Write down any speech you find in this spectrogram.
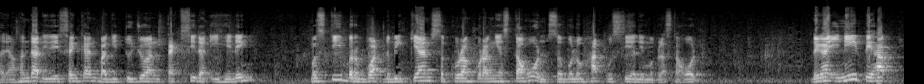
yang hendak dilesenkan bagi tujuan taksi dan e-hailing mesti berbuat demikian sekurang-kurangnya setahun sebelum had usia 15 tahun dengan ini pihak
